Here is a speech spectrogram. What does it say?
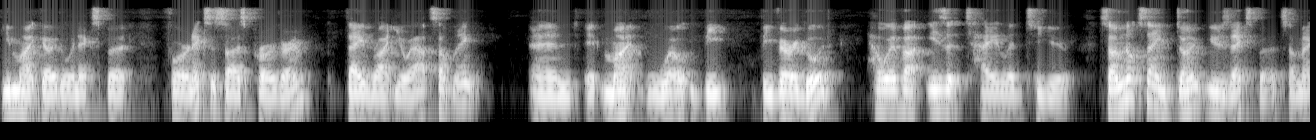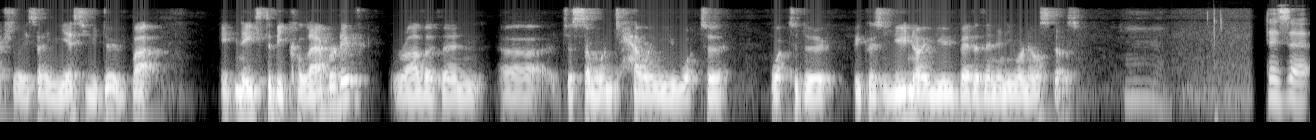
You might go to an expert for an exercise program, they write you out something, and it might well be, be very good. However, is it tailored to you? So I'm not saying don't use experts. I'm actually saying yes, you do, but it needs to be collaborative rather than uh, just someone telling you what to what to do because you know you better than anyone else does. Mm. There's a,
